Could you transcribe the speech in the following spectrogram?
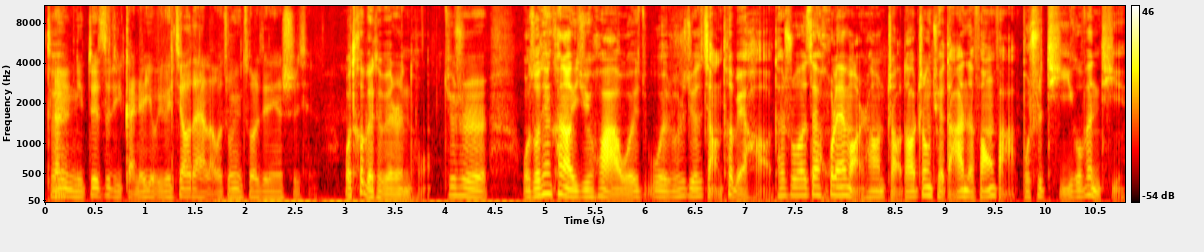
对但是你对自己感觉有一个交代了，我终于做了这件事情。我特别特别认同，就是我昨天看到一句话，我我我是觉得讲的特别好。他说，在互联网上找到正确答案的方法，不是提一个问题，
